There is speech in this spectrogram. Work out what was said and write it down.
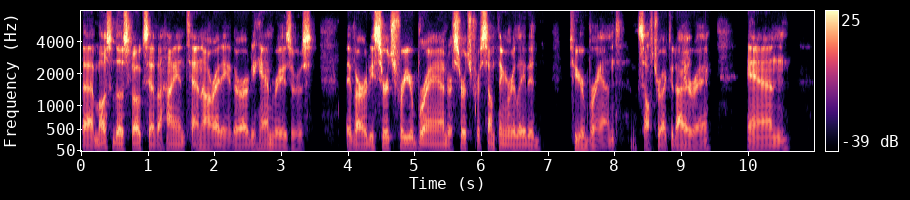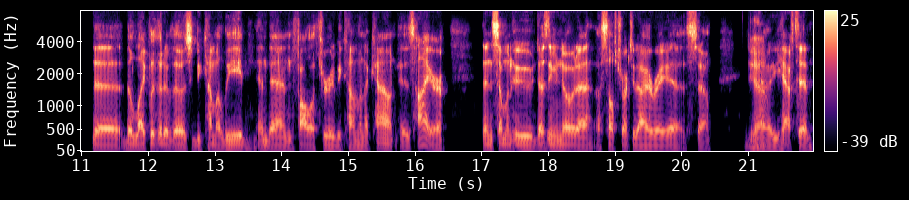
that most of those folks have a high intent already. They're already hand raisers. They've already searched for your brand or searched for something related to your brand, self-directed IRA, and the the likelihood of those to become a lead and then follow through to become an account is higher than someone who doesn't even know what a, a self-directed IRA is. So, yeah, you, know, you have to.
